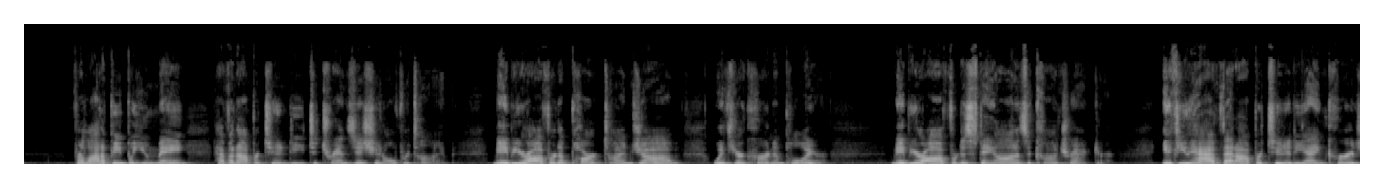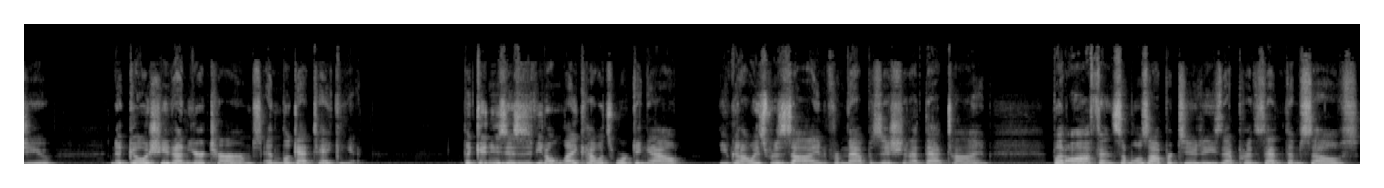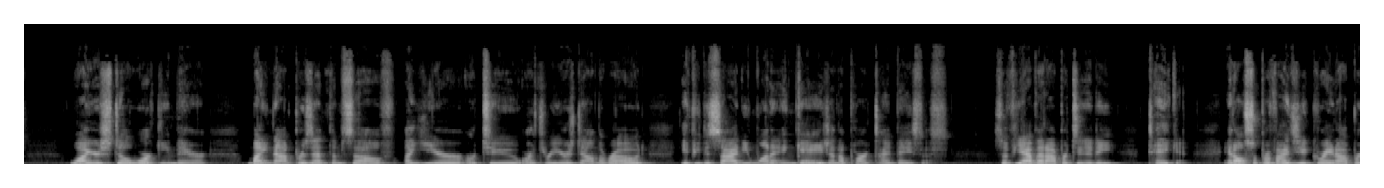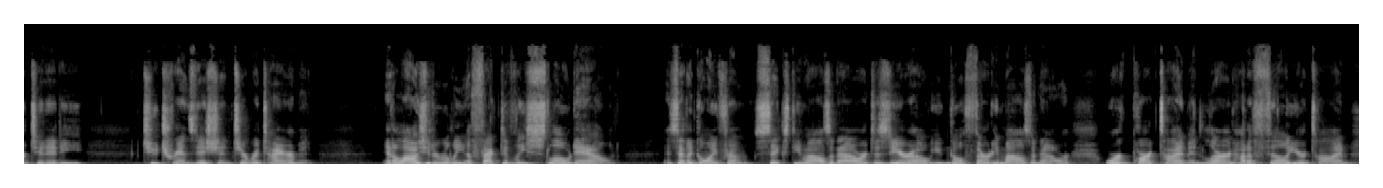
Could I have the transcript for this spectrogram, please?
For a lot of people, you may have an opportunity to transition over time. Maybe you're offered a part time job with your current employer. Maybe you're offered to stay on as a contractor. If you have that opportunity, I encourage you negotiate on your terms and look at taking it. The good news is, is if you don't like how it's working out, you can always resign from that position at that time. But often, some of those opportunities that present themselves while you're still working there might not present themselves a year or two or three years down the road if you decide you want to engage on a part time basis. So, if you have that opportunity, take it. It also provides you a great opportunity to transition to retirement. It allows you to really effectively slow down Instead of going from 60 miles an hour to zero, you can go 30 miles an hour. Work part time and learn how to fill your time.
